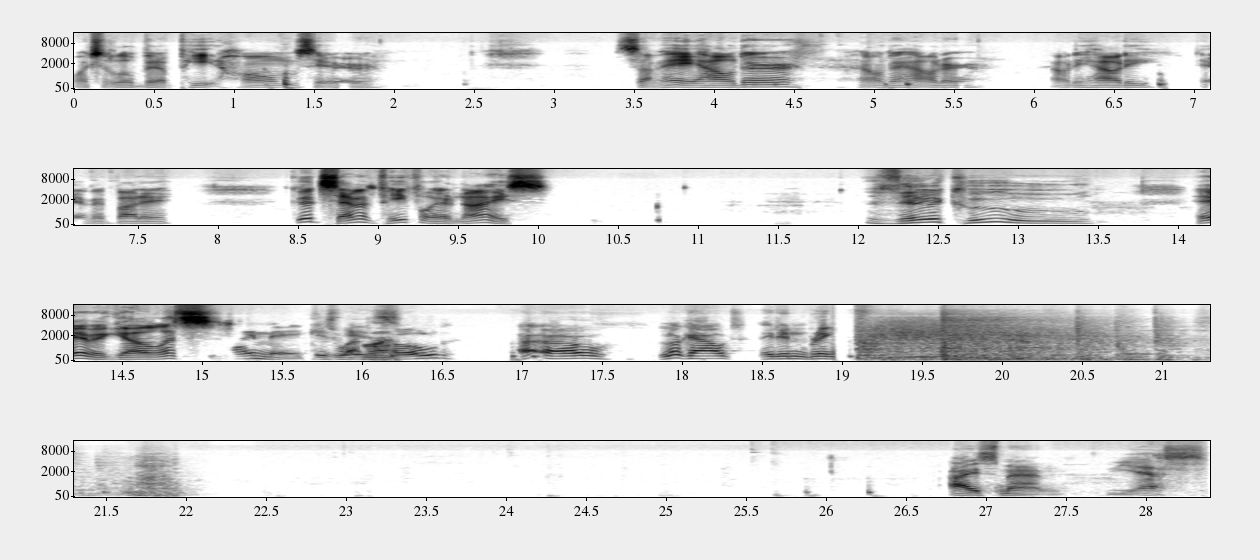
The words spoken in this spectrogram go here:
Watch a little bit of Pete Holmes here. So, hey, Howder, Howder, Howder, howdy, howdy, to everybody. Good seven people here. Nice. Very cool. There we go. Let's. I make Is what What? cold? Uh oh! Look out! They didn't bring. Iceman, Yes.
